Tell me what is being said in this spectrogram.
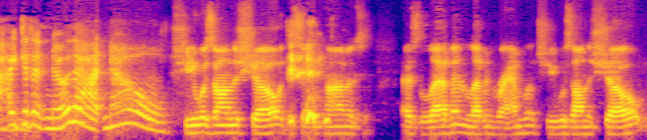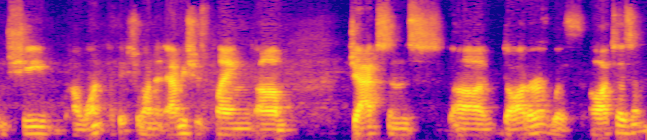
I didn't know that. No. She was on the show at the same time as as Leven, Leven Rambin. She was on the show. And she, I won, I think she won an Emmy. She was playing um, Jackson's uh, daughter with autism.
